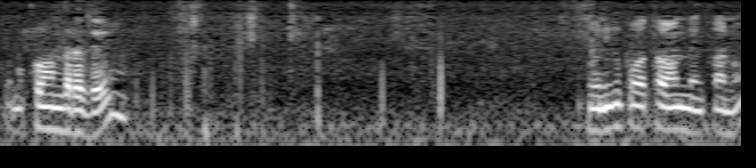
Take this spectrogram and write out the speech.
కొనుక్కోందరది. అది ఉంది ఇంకాను.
